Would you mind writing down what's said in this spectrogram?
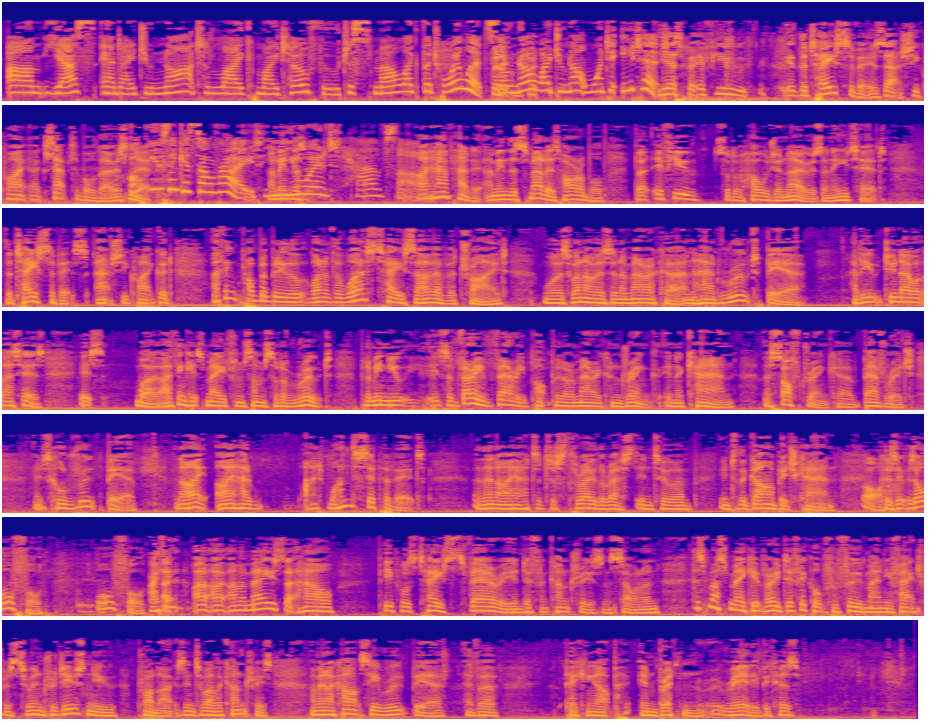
Um, yes, and I do not like my tofu to smell like the toilet. But so it- no, but- I do not want to eat it. Yes, but if you, the taste of it is actually quite acceptable, though, isn't Oh, it? you think it's all right? I mean, you would have some. I have had it. I mean, the smell is horrible, but if you sort of hold your nose and eat it, the taste of it's actually quite good. I think probably the, one of the worst tastes I've ever tried was when I was in America and had root beer. Have you? Do you know what that is? It's well, I think it's made from some sort of root, but I mean, you. It's a very, very popular American drink in a can, a soft drink, a beverage. It's called root beer, and I, I had, I had one sip of it, and then I had to just throw the rest into um into the garbage can Oh. because it was awful, awful. I think- I, I, I'm amazed at how people's tastes vary in different countries and so on, and this must make it very difficult for food manufacturers to introduce new products into other countries. I mean, I can't see root beer ever picking up in Britain, really, because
